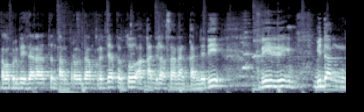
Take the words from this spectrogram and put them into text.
Kalau berbicara tentang program kerja tentu akan dilaksanakan. Jadi di, di bidang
